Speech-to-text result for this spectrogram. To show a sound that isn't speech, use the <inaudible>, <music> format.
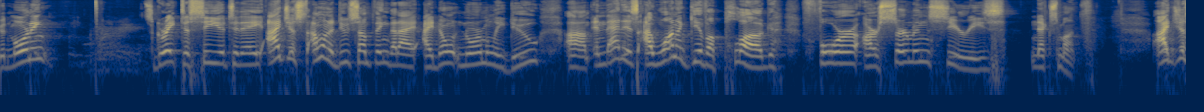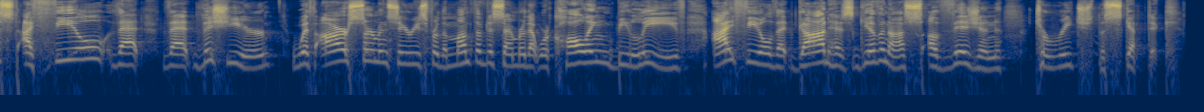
Good morning. It's great to see you today. I just I want to do something that I, I don't normally do, um, and that is I want to give a plug for our sermon series next month. I just I feel that that this year with our sermon series for the month of December that we're calling Believe, I feel that God has given us a vision to reach the skeptic.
